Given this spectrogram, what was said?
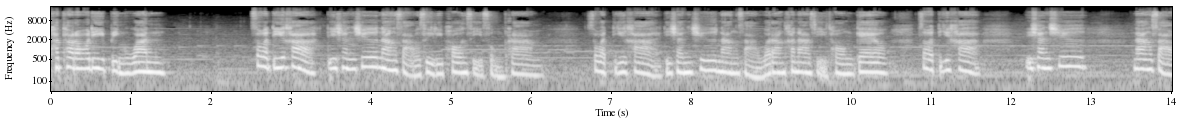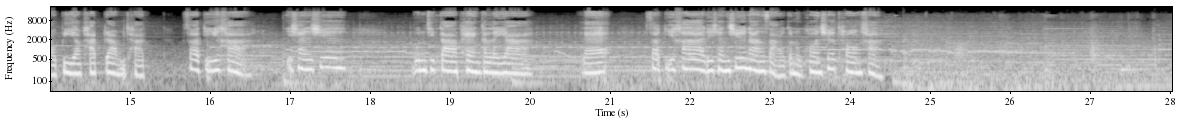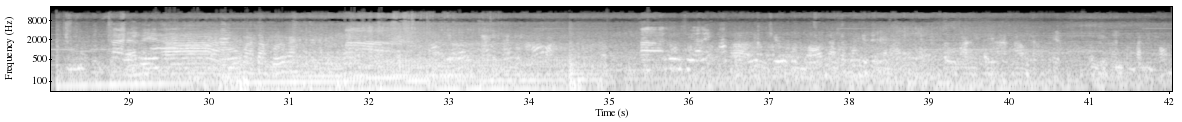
พัทรวดีปิ่งวัน สวัสดีค่ะ ดิฉันชื่อนางสาวสิริพรศรีสงคราม สวัสดีค่ะ ดิฉันชื่อนางสาววรังคณาสีทองแก้ว สวัสดีค่ะ ดิฉันชื่อ นางสาวปียพัฒน์รำทัศสวัสดีค่ะ ดิฉันชื่อ บุญจิตาแพงกัลยา และสวัสดีค่ะ ดิฉันชื่อนางสาวกนุพรเชิดทองค่ะ สวัสดีค่ะลูกมาจับมือกันเอ่อลุงชื่ออะไรคะอ่าเรื่อคุณน้องนามสกุลกิติมาสุพรรณบุรีนะครับเพชรคนที่เงินของพันธุ์ท้อง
